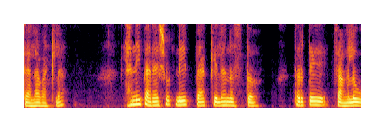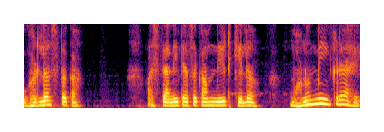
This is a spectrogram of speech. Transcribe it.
त्याला वाटलं ह्यानी पॅराशूट नीट पॅक केलं नसतं तर ते चांगलं उघडलं असतं का? आज त्याने त्याचं काम नीट केलं म्हणून मी इकडे आहे.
